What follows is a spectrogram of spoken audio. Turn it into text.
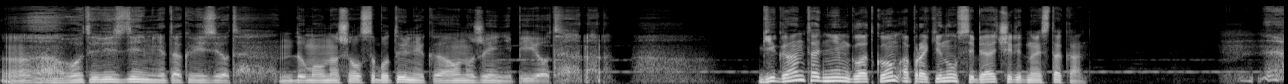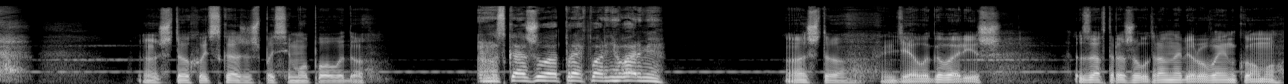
А, «Вот и весь день мне так везет. Думал, нашел собутыльника, а он уже и не пьет». Гигант одним глотком опрокинул в себя очередной стакан. «Что хоть скажешь по всему поводу?» «Скажу, отправь парня в армию». «А что, дело говоришь?» Завтра же утром наберу военкому,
